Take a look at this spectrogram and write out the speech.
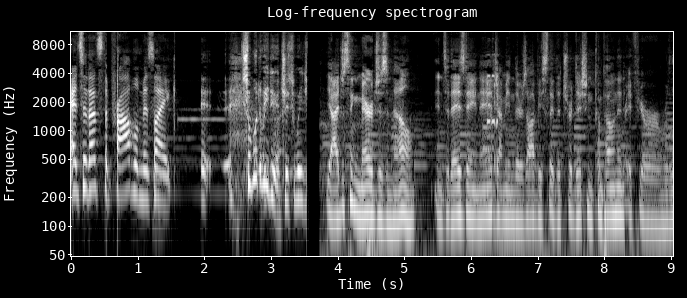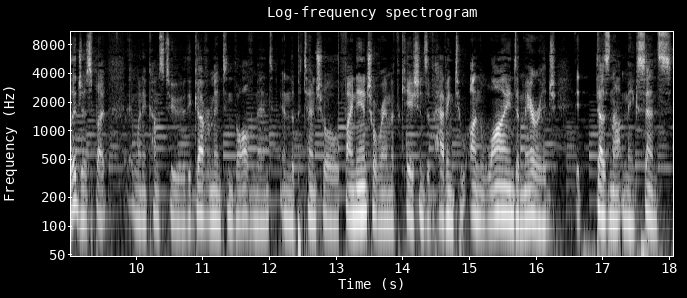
and so that's the problem is like it, So what do we do? Just we Yeah, I just think marriage is an L. In today's day and age, I mean, there's obviously the tradition component if you're religious, but when it comes to the government involvement and the potential financial ramifications of having to unwind a marriage, it does not make sense.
